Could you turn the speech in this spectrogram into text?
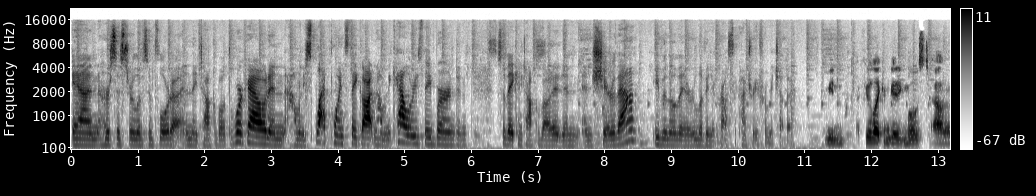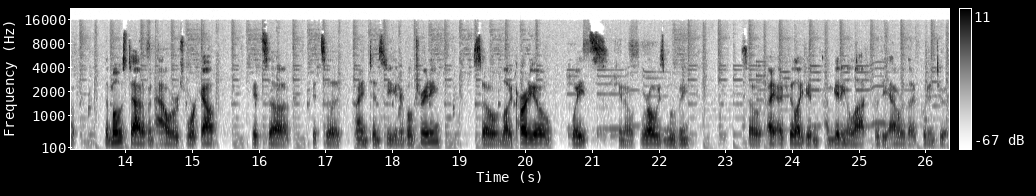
and her sister lives in Florida, and they talk about the workout and how many splat points they got and how many calories they burned. And so they can talk about it and, and share that, even though they're living across the country from each other. I mean, I feel like I'm getting most out of the most out of an hour's workout. It's a uh, it's a high intensity interval training, so a lot of cardio, weights. You know, we're always moving. So I, I feel like I'm getting a lot for the hour that I put into it.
